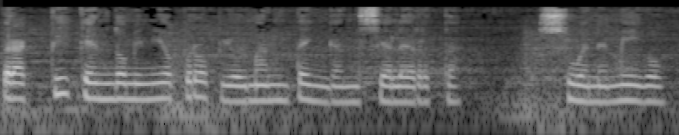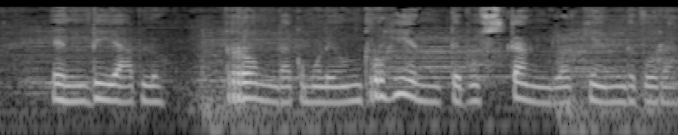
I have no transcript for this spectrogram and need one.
Practiquen dominio propio y manténganse alerta. Su enemigo, el diablo, ronda como león rugiente buscando a quien devorar.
